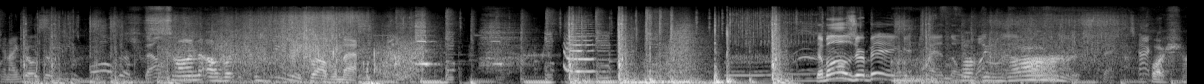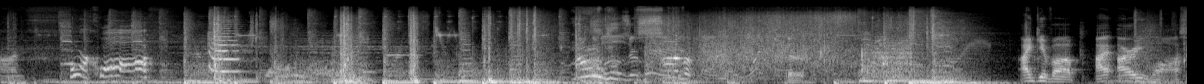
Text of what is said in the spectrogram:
Can I go through? these balls are bouncing Son of a. extremely problematic. The balls are big, and the white balls are spectacular. Poor Sean. Pourquoi? balls are big, Son of a- and I give up. I, I already lost.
